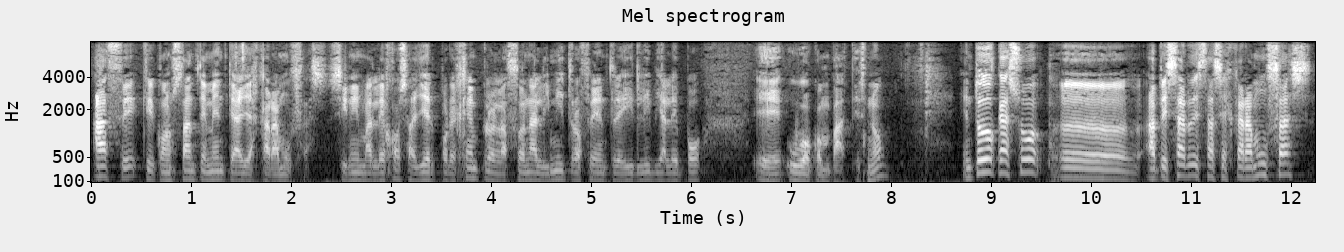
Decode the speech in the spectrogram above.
hace que constantemente haya escaramuzas. Sin ir más lejos, ayer, por ejemplo, en la zona limítrofe entre Idlib y Alepo eh, hubo combates, ¿no? En todo caso, eh, a pesar de estas escaramuzas,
